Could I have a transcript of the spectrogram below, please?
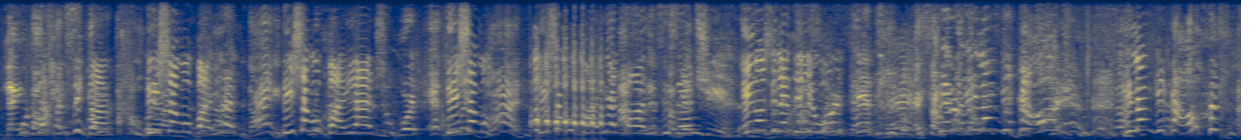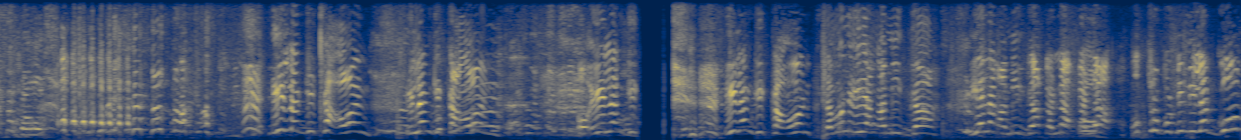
Like, Undahan sigar. Di siya mo bayad. Di siya mo bayad. Di Oh siya mo. Di siya mo bayad mga netizen. Ingon sila dili worth it. Pero ilang ako, gikaon. Ilang. Sa. Ilang gikaon. Ilang gikaon. O ilang gi ilang gikaon. Namo ni iyang amiga. Iyan ang amiga kana kana. Utro po ni nila gum.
